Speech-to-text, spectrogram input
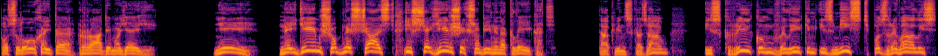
Послухайте ради моєї. Ні, не йдім, щоб нещасть іще гірших собі не накликать. Так він сказав, і з криком великим із місць позривались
